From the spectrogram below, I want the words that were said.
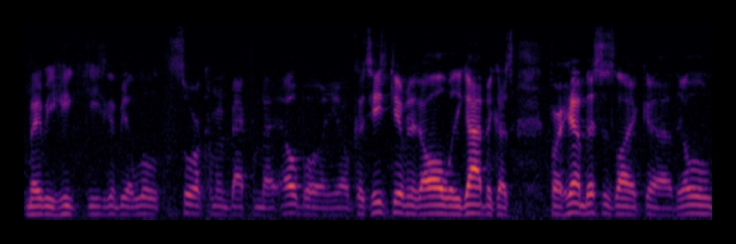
maybe he he's gonna be a little sore coming back from that elbow, and you know because he's giving it all what he got because for him this is like uh, the old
